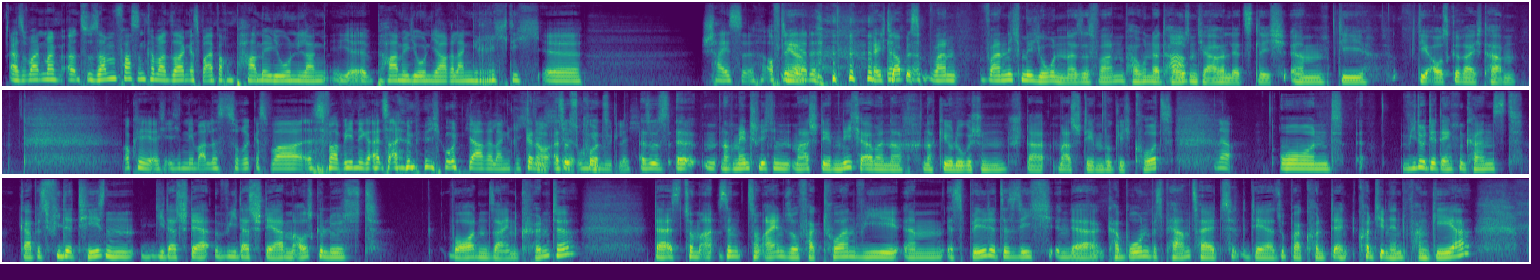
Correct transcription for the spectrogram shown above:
Also man, man, äh, zusammenfassend kann man sagen, es war einfach ein paar Millionen lang, äh, paar Millionen Jahre lang richtig äh, Scheiße auf der ja. Erde. ich glaube, es waren, waren nicht Millionen, also es waren ein paar hunderttausend ah. Jahre letztlich, ähm, die, die ausgereicht haben. Okay, ich, ich, nehme alles zurück. Es war, es war weniger als eine Million Jahre lang richtig Genau, also es ist kurz. Also es, äh, nach menschlichen Maßstäben nicht, aber nach, nach geologischen Sta Maßstäben wirklich kurz. Ja. Und wie du dir denken kannst, gab es viele Thesen, die das wie das Sterben ausgelöst worden sein könnte. Da ist zum, sind zum einen so Faktoren wie ähm, es bildete sich in der Carbon- bis Permzeit der Superkontinent Pangea.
